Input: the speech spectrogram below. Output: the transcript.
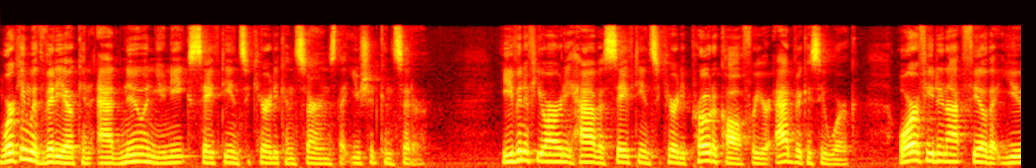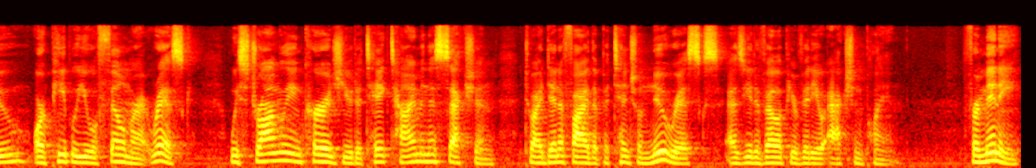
Working with video can add new and unique safety and security concerns that you should consider. Even if you already have a safety and security protocol for your advocacy work, or if you do not feel that you or people you will film are at risk, we strongly encourage you to take time in this section to identify the potential new risks as you develop your video action plan. For many,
